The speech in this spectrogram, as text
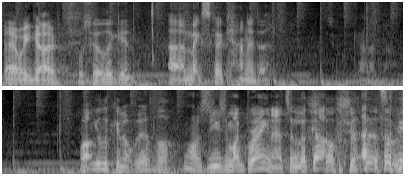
There we go. What's the other game? Uh, Mexico, Canada. Canada. What are you looking up there for? Well, I was using my brain. I had to look up. Somebody to be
